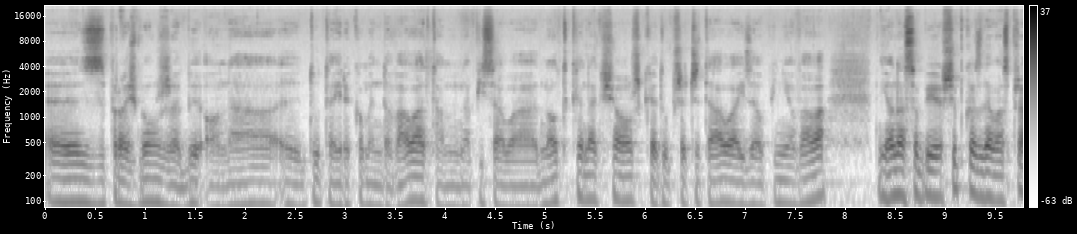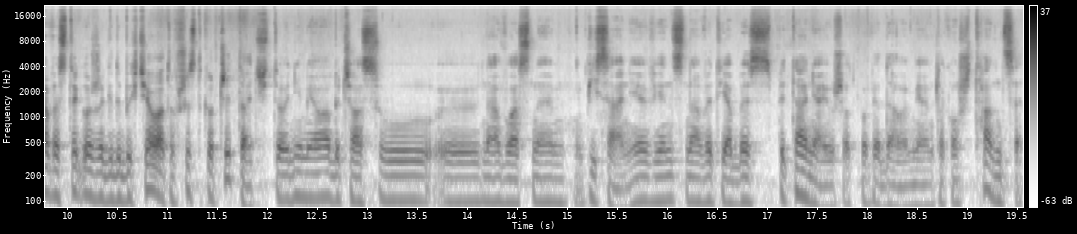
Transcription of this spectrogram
e, z prośbą, żeby ona e, tutaj rekomendowała, tam napisała notkę na książkę, tu przeczytała i zaopiniowała. I ona sobie szybko zdała sprawę z tego, że gdyby chciała to wszystko czytać, to nie miałaby czasu y, na własne pisanie, więc nawet ja bez pytania już odpowiadałem. Miałem taką sztancę,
